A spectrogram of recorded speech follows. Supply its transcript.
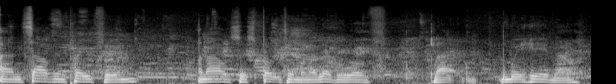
and Salvin prayed for him, and I also spoke to him on a level of like, we're here now.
